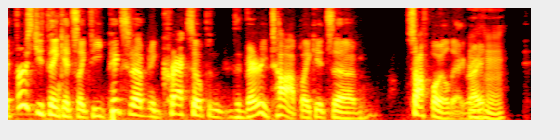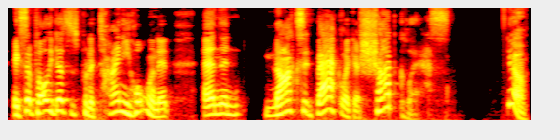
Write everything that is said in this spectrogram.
at first you think it's like he picks it up and he cracks open the very top like it's a soft boiled egg, right? Mhm. Except all he does is put a tiny hole in it and then knocks it back like a shot glass. Yeah.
